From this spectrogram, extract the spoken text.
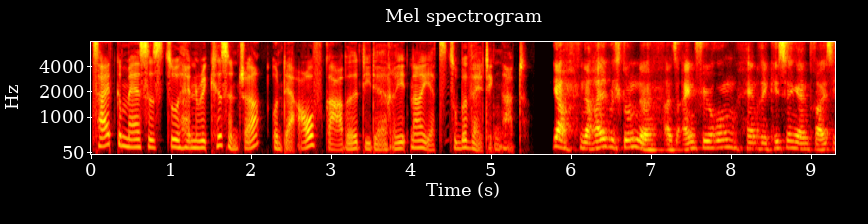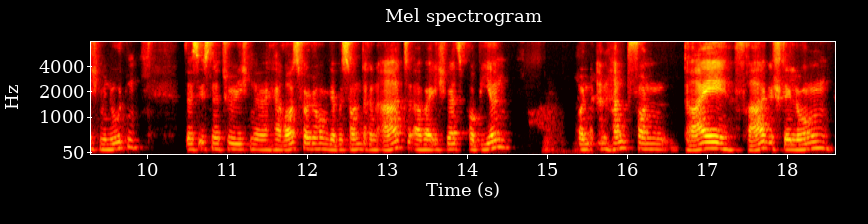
Zeitgemäßes zu Henry Kissinger und der Aufgabe, die der Redner jetzt zu bewältigen hat. Ja, eine halbe Stunde als Einführung. Henry Kissinger in 30 Minuten. Das ist natürlich eine Herausforderung der besonderen Art, aber ich werde es probieren und anhand von drei Fragestellungen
